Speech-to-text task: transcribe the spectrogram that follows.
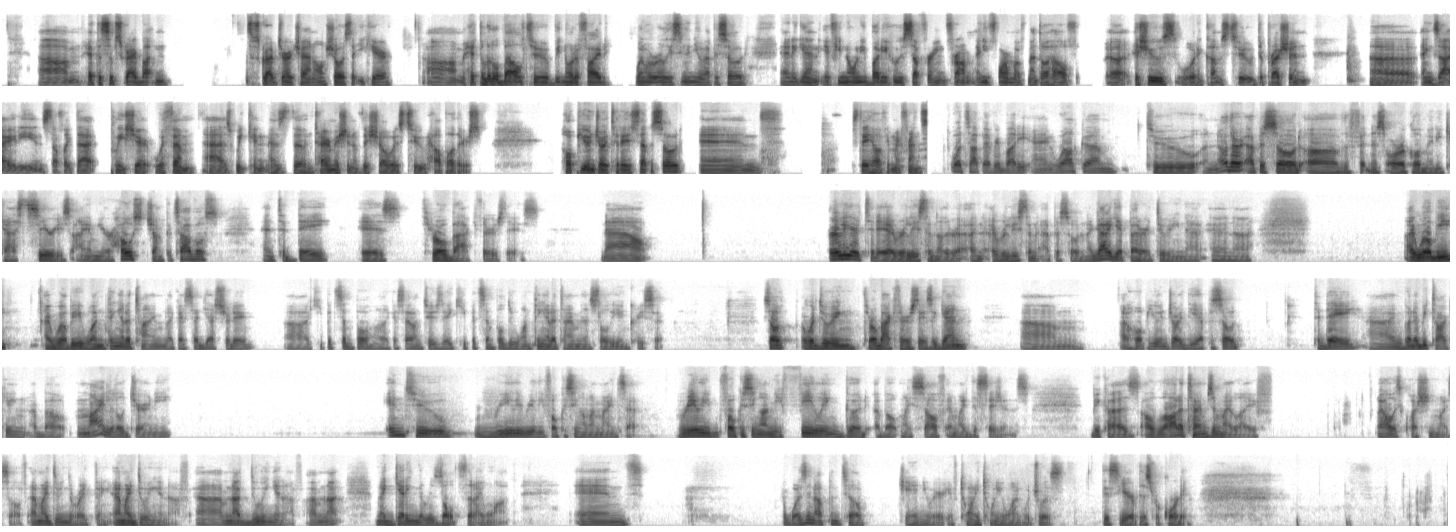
um, hit the subscribe button, subscribe to our channel, show us that you care. Um, hit the little bell to be notified when we're releasing a new episode. And again, if you know anybody who's suffering from any form of mental health uh, issues when it comes to depression, uh, anxiety, and stuff like that, please share it with them as we can, as the entire mission of this show is to help others. Hope you enjoyed today's episode and stay healthy, my friends. What's up, everybody, and welcome to another episode of the Fitness Oracle minicast series. I am your host, John Katavos, and today is Throwback Thursdays. Now, earlier today, I released another, I released an episode, and I got to get better at doing that. And uh, I will be, I will be one thing at a time. Like I said yesterday, uh, keep it simple. Like I said on Tuesday, keep it simple. Do one thing at a time and then slowly increase it. So we're doing Throwback Thursdays again. Um, I hope you enjoyed the episode. Today, I'm going to be talking about my little journey into really, really focusing on my mindset, really focusing on me feeling good about myself and my decisions because a lot of times in my life, I always question myself: Am I doing the right thing? Am I doing enough? Uh, I'm not doing enough. I'm not. I'm not getting the results that I want. And it wasn't up until January of 2021, which was this year of this recording,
